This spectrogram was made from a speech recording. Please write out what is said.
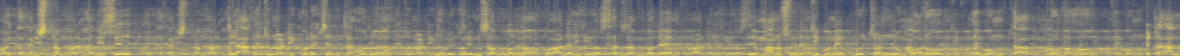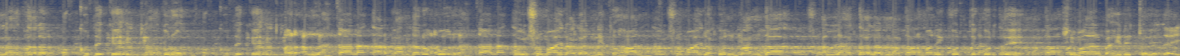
পঁয়তাল্লিশ নম্বর হাদিসে পঁয়তাল্লিশ নম্বর যে আলোচনাটি করেছেন তা হলো, নবী করিম সাল্লাল্লাহু আলাইহি ওয়াসাল্লাম বলেন যে মানুষের জীবনে প্রচণ্ড গরম এবং তাপ প্রবাহ এবং এটা আল্লাহ তাআলার পক্ষ থেকে একটি ক্রোধ পক্ষ থেকে আর আল্লাহ তাআলা তার বান্দার উপর ওই সময় রাগান্বিত হন। ওই সময় যখন বান্দা আল্লাহ তাআলার নাফরমানি করতে করতে সীমানার বাহিরে চলে যায়।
